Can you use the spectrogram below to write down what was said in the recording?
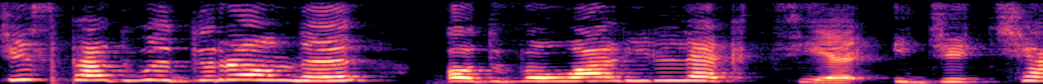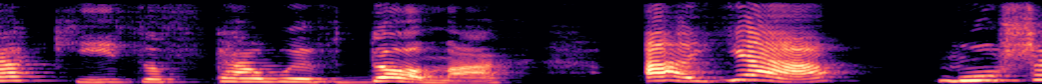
gdzie spadły drony, odwołali lekcje i dzieciaki zostały w domach, a ja muszę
